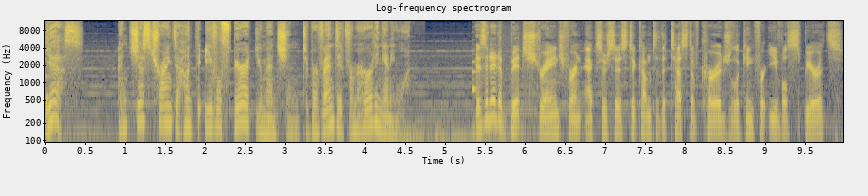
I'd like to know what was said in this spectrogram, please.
Yes. I'm just trying to hunt the evil spirit you mentioned to prevent it from hurting anyone. Isn't it a bit strange for an exorcist to come to the test of courage looking for evil spirits?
